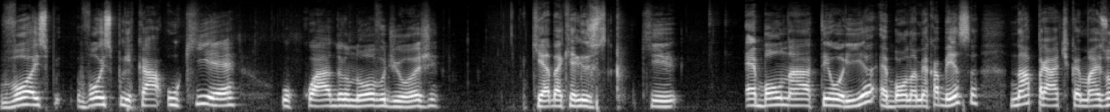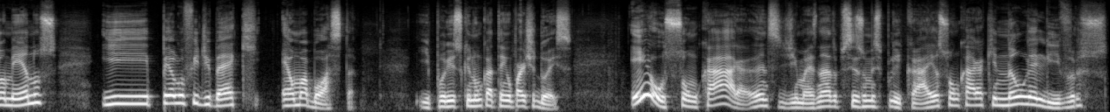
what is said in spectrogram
vou, vou explicar o que é o quadro novo de hoje, que é daqueles que é bom na teoria, é bom na minha cabeça, na prática é mais ou menos, e pelo feedback é uma bosta. E por isso que nunca tenho parte 2. Eu sou um cara, antes de mais nada, preciso me explicar. Eu sou um cara que não lê livros.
